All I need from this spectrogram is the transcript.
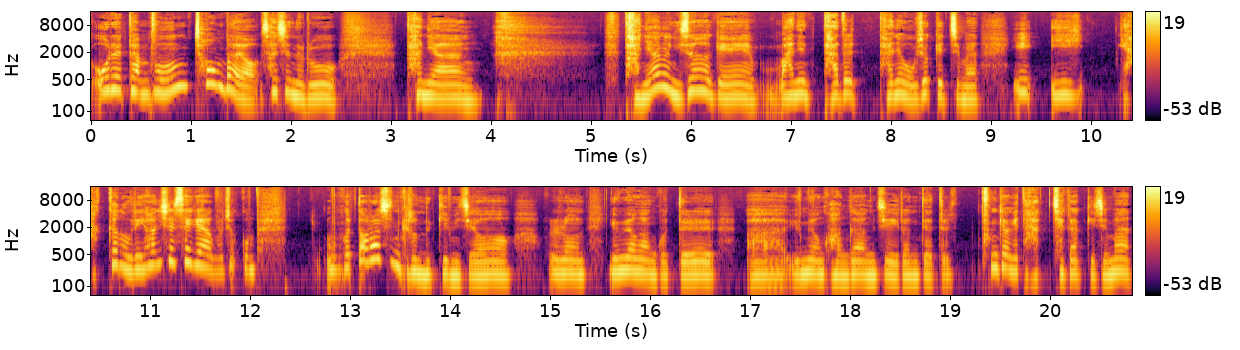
올해 단풍 처음 봐요. 사진으로. 단양. 단양은 이상하게 많이 다들 다녀오셨겠지만, 이, 이, 약간 우리 현실 세계하고 조금 뭔가 떨어진 그런 느낌이죠. 물론 유명한 곳들, 아, 유명 관광지 이런 데들 풍경이 다 제각기지만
